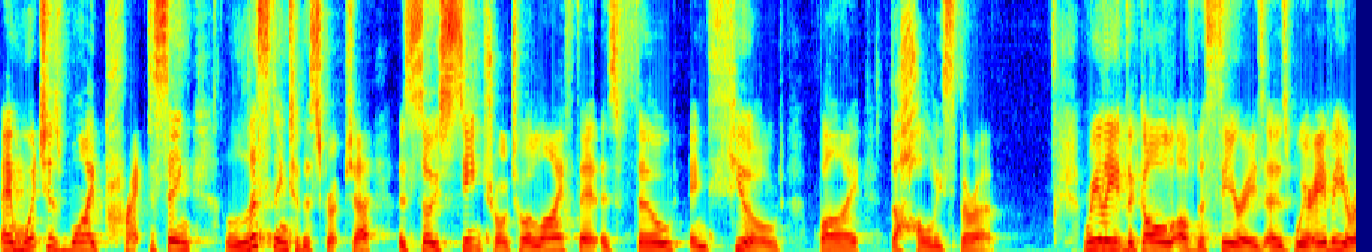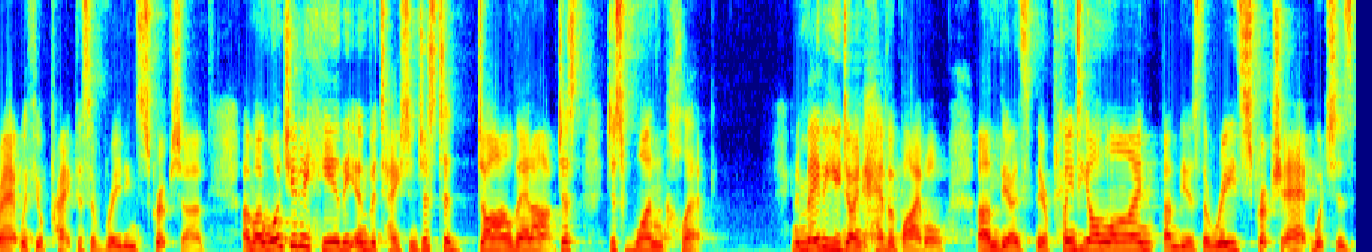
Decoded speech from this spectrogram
And which is why practicing listening to the scripture is so central to a life that is filled and fueled by the Holy Spirit. Really, the goal of the series is wherever you're at with your practice of reading scripture, um, I want you to hear the invitation just to dial that up, just, just one click. And maybe you don't have a Bible. Um, there's, there are plenty online. Um, there's the Read Scripture app, which is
